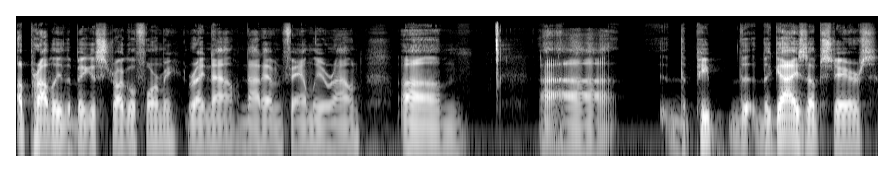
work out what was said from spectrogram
a, probably the biggest struggle for me right now not having family around um, uh, the peop, the, the guys upstairs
